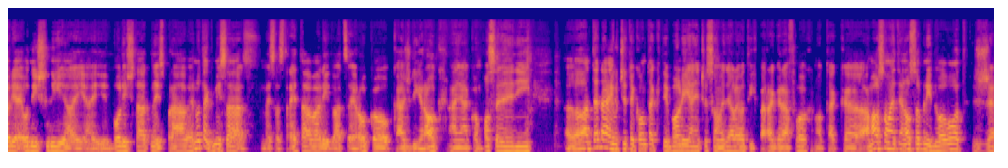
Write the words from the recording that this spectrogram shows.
ktorí aj odišli, aj, aj boli v štátnej správe. No tak my sa, sme sa stretávali 20 rokov, každý rok na nejakom posedení. A teda aj určité kontakty boli a niečo som vedel aj o tých paragrafoch. No tak, a mal som aj ten osobný dôvod, že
